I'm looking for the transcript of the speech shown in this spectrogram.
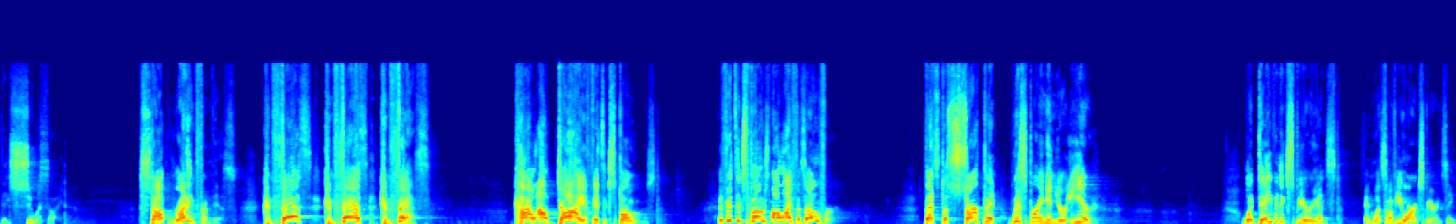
than suicide. Stop running from this. Confess, confess, confess. Kyle, I'll die if it's exposed. If it's exposed, my life is over. That's the serpent whispering in your ear. What David experienced, and what some of you are experiencing,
